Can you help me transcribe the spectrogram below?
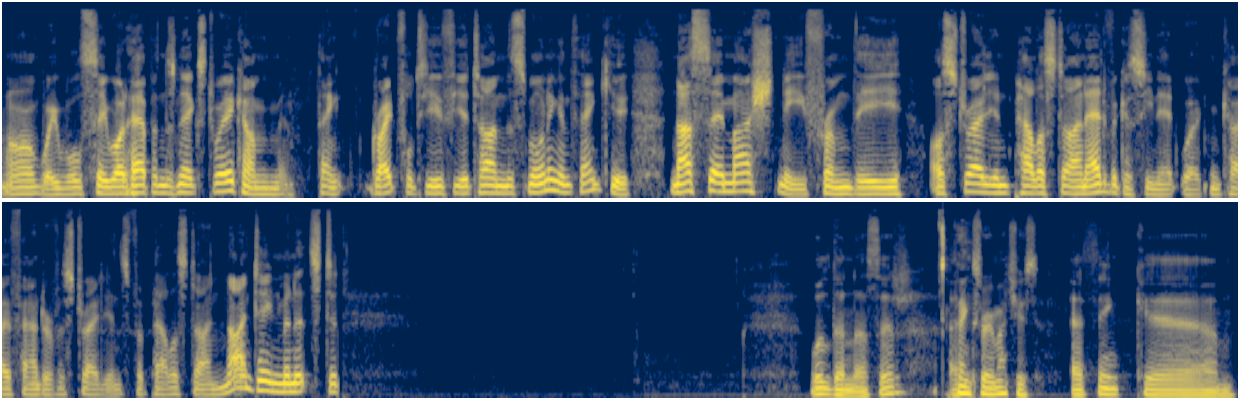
Oh, we will see what happens next week. I'm thank, grateful to you for your time this morning and thank you. Nasser Mashni from the Australian Palestine Advocacy Network and co-founder of Australians for Palestine. 19 minutes to... Well done, Nasser. Thanks very much, Yusuf. I think um,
